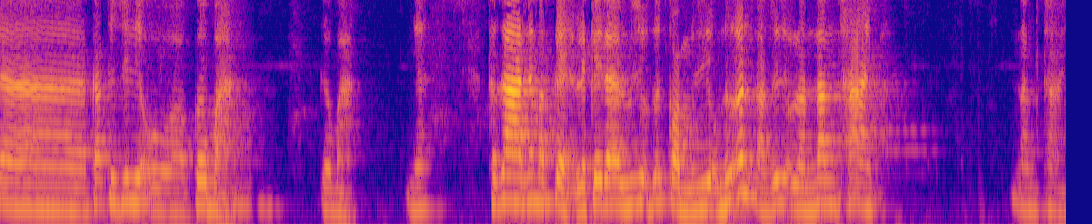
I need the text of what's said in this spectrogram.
à, các cái dữ liệu à, cơ bản cơ bản nhé. Thật ra nếu mà kể liệt kê ra dữ liệu nữa còn dữ liệu nữa là dữ liệu là non time non time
